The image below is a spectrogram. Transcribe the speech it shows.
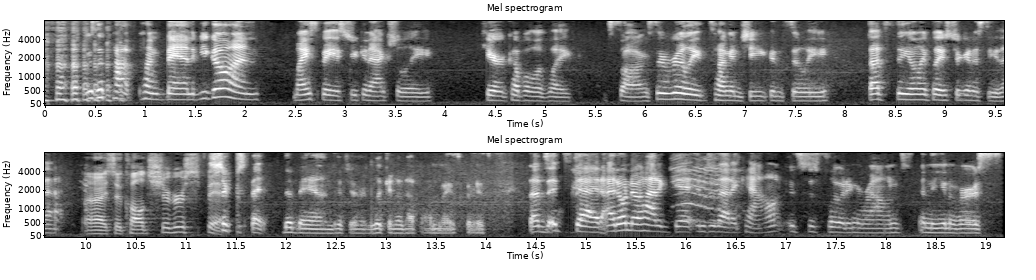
It was a pop punk band. If you go on MySpace, you can actually hear a couple of like songs. They're really tongue in cheek and silly. That's the only place you're going to see that. All right, so called Sugar Spit. Sugar Spit, the band, if you're looking it up on MySpace. That's it's dead. I don't know how to get into that account. It's just floating around in the universe.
